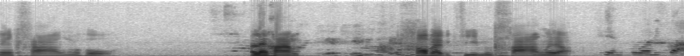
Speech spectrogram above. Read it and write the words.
แล้วเอ้าแมปตูมแม่งค้างโอ้โห อะไรค้างเข้าแบบอีกทีมึงค้างเลยอะ เปลี่ยนตัวดีกว่า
